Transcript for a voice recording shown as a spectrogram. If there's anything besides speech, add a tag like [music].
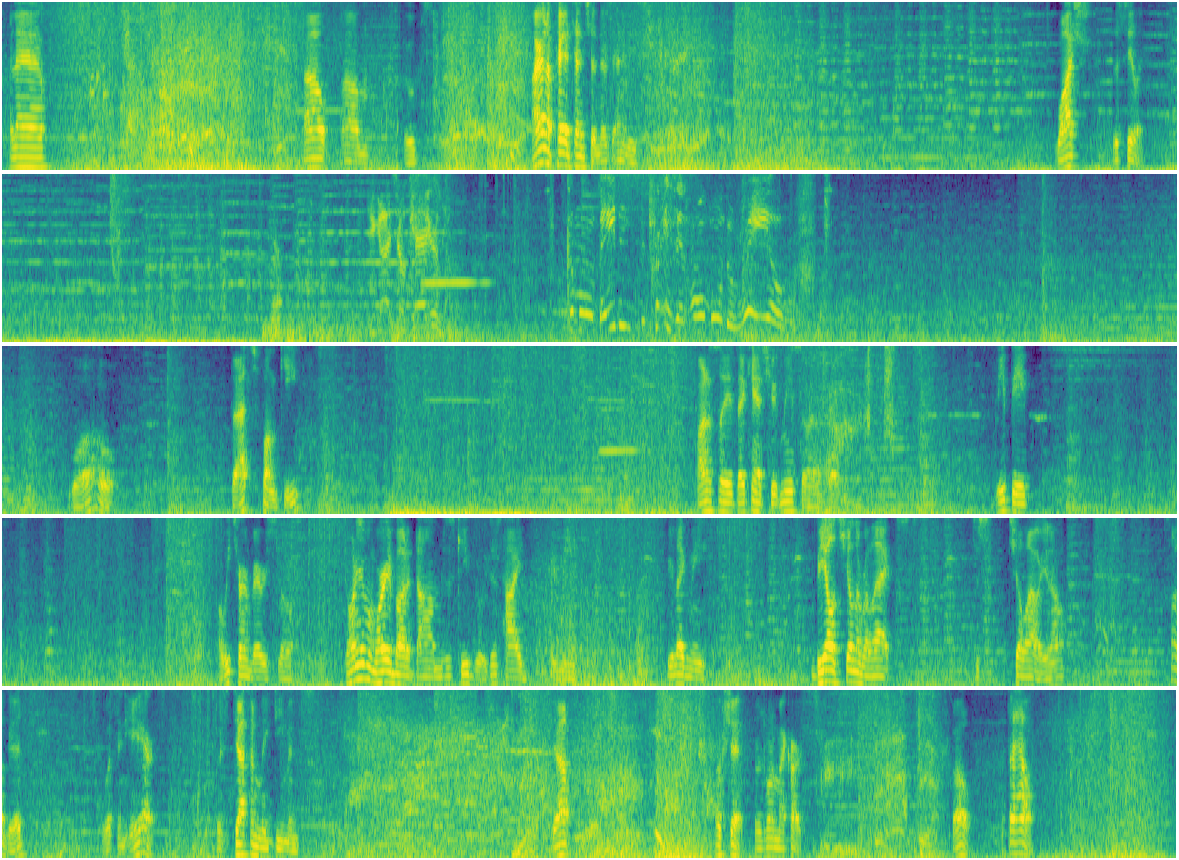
Hello. Oh, um, oops. I gotta pay attention, there's enemies. Watch the ceiling. Train's at home on the rails. Whoa. That's funky. Honestly, they can't shoot me, so I don't care. Beep beep. Oh, we turn very slow. Don't even worry about it, Dom. Just keep. Just hide like me. Be like me. Be all chill and relaxed. Just chill out, you know? It's all good. What's in here? There's definitely demons. Yep. Oh shit, there's one in my cart. Oh, what the hell?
